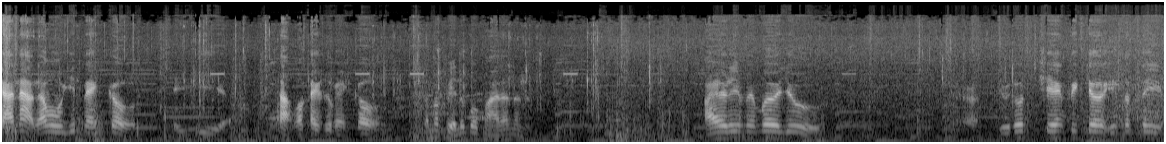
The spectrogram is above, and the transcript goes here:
การถามนะบูอิทแมงโก้ไอ้ที่ ถามว่าใครคือแมงโก้ แล้วมาเปลี่ยนรูปโปรไฟล์แล้วนั่นน่ะ I remember you you don't change picture in the stream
